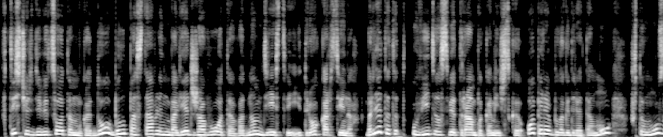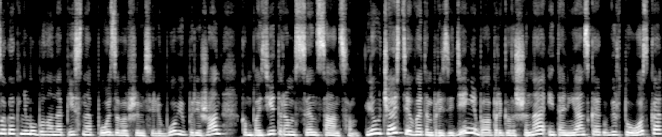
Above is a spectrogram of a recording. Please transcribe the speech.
в 1900 году был поставлен балет Жавота в одном действии и трех картинах. Балет этот увидел свет рампы комической оперы благодаря тому, что музыка к нему была написана пользовавшимся любовью парижан композитором Сен-Сансом. Для участия в этом произведении была приглашена итальянская виртуозка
